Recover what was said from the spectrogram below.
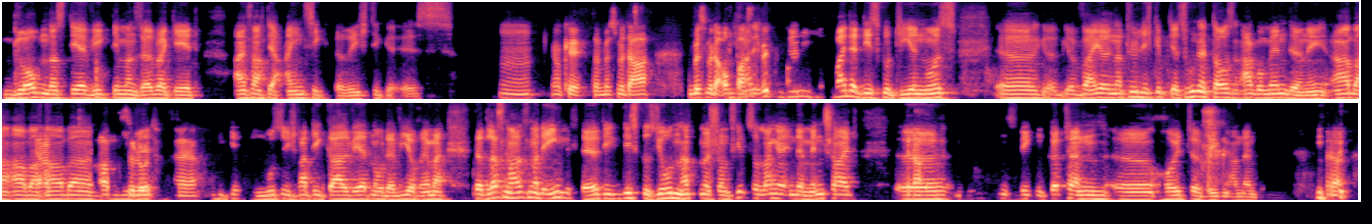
Glauben, dass der Weg, den man selber geht, einfach der einzig richtige ist. Mhm. Okay, dann müssen wir da müssen wir da aufpassen. Ich, weiß, ich nicht weiter diskutieren muss, äh, weil natürlich gibt es 100.000 Argumente, ne? aber, aber, ja, aber. Absolut. Ja, ja. Muss ich radikal werden oder wie auch immer. Das lassen wir alles mal dahingestellt. Die Diskussionen hatten wir schon viel zu lange in der Menschheit. Äh, wegen Göttern, äh, heute wegen anderen Dingen.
